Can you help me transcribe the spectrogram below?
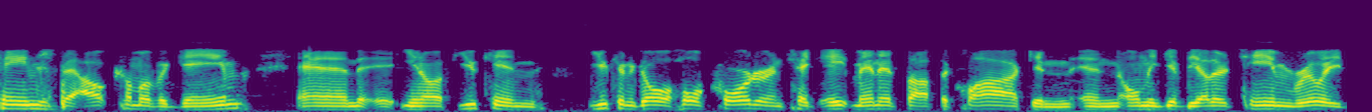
change the outcome of a game. And you know, if you can you can go a whole quarter and take eight minutes off the clock and and only give the other team really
